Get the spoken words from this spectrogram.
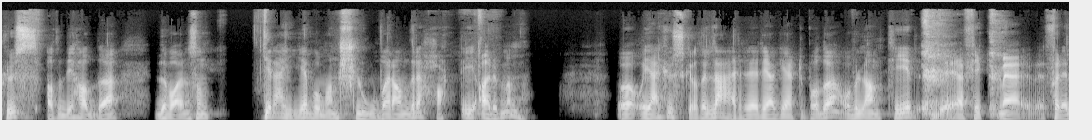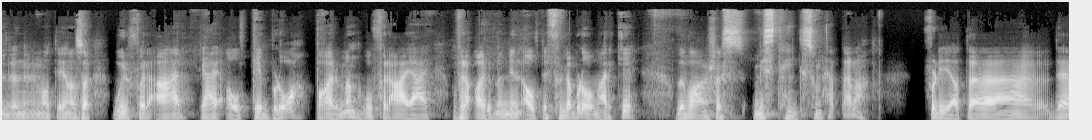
Pluss at de hadde Det var en sånn greie hvor man slo hverandre hardt i armen. Og jeg husker at lærere reagerte på det over lang tid. Jeg fikk med foreldrene mine inn. Altså, hvorfor er jeg alltid blå på armen? Hvorfor er, jeg, hvorfor er armen min alltid full av blåmerker? Og det var en slags mistenksomhet der. da. Fordi at det, det,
